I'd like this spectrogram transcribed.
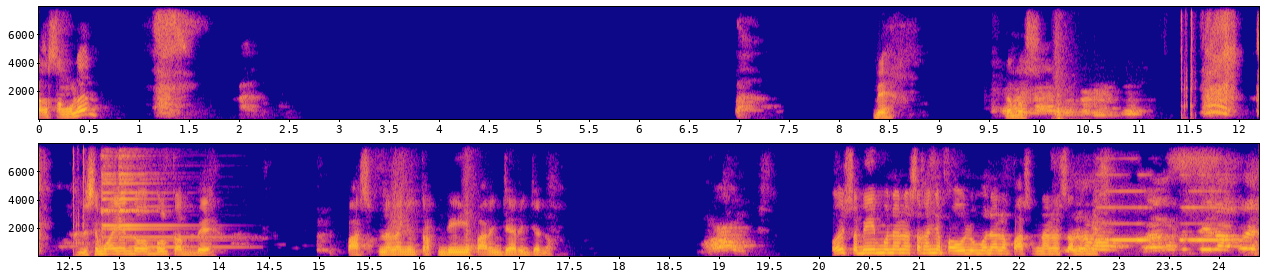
lakas ng ulan. Be, labas. Alisin mo nga yung double cab, be. Pasok na lang yung truck di parang Jerry dyan, oh. Oy, sabihin mo na lang sa kanya, paulo mo na lang, pasok na lang sa lunes. Wala nang sintila ko eh.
